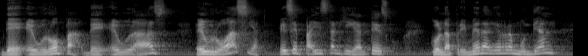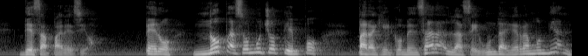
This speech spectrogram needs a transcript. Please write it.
de Europa, de Eurasia, Euroasia, ese país tan gigantesco, con la Primera Guerra Mundial desapareció. Pero no pasó mucho tiempo para que comenzara la Segunda Guerra Mundial.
